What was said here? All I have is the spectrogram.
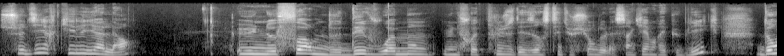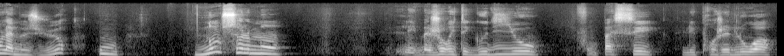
se dire qu'il y a là une forme de dévoiement, une fois de plus, des institutions de la Ve République, dans la mesure où non seulement les majorités Godillot font passer les projets de loi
